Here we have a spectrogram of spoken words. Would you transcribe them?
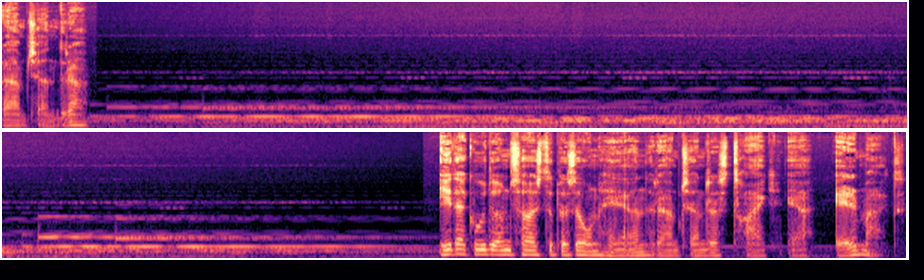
Ramchandra. Et af guddoms højeste person, herren Ramchandras træk, er almagt.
